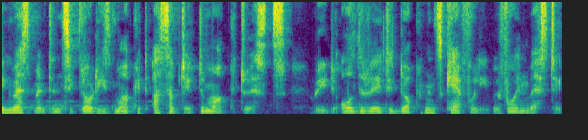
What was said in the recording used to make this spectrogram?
Investment in securities market are subject to market risks. Read all the related documents carefully before investing.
